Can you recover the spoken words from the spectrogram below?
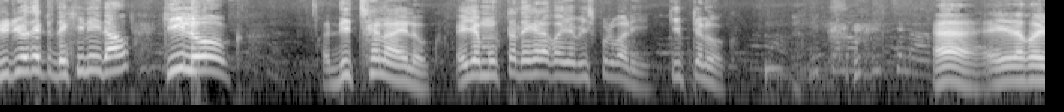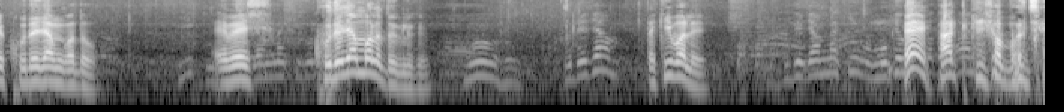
ভিডিওতে একটু দেখিয়ে নিই, দাও। কি লোক? দিচ্ছে না এই লোক। এই যে মুখটা দেখে রাখো, এই যে বিশপুর বাড়ি, কিপটে লোক। হ্যাঁ এই দেখো এই খুদে জাম কত। এ বেশ খুদে জাম বলো তো এগুলোকে। তা কি বলে? হাট কি সব বলছে?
